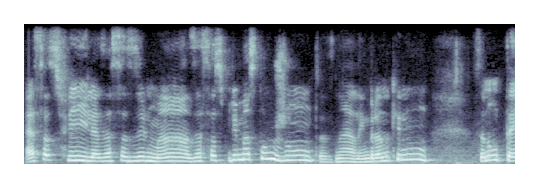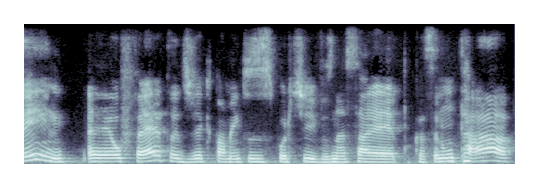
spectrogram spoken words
essas filhas, essas irmãs, essas primas estão juntas, né? Lembrando que não, você não tem é, oferta de equipamentos esportivos nessa época, você não está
